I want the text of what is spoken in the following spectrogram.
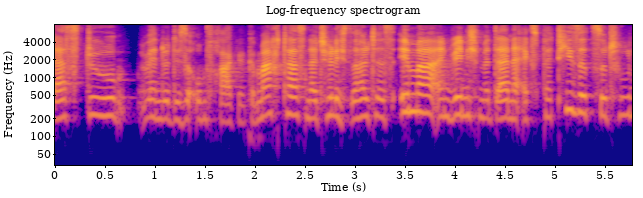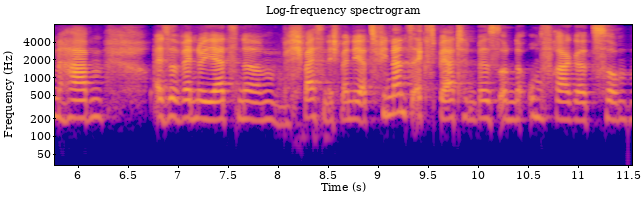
dass du, wenn du diese Umfrage gemacht hast, natürlich sollte es immer ein wenig mit deiner Expertise zu tun haben. Also wenn du jetzt eine, ich weiß nicht, wenn du jetzt Finanzexpertin bist und eine Umfrage zum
